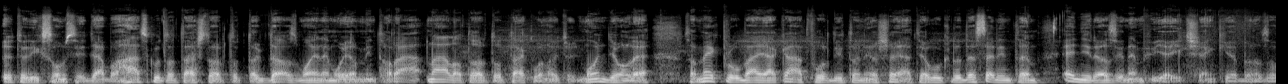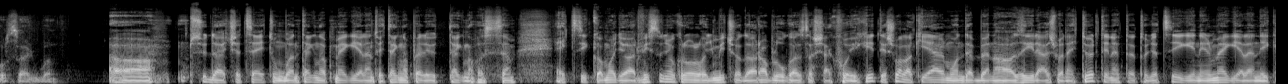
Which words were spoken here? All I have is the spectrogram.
ötödik szomszédjában házkutatást tartottak, de az majdnem olyan, mintha rá, nála tartották volna, hogy, hogy mondjon le. Szóval megpróbálják átfordítani a saját javukra, de szerintem ennyire azért nem hülye itt senki ebben az országban a Süddeutsche Zeitungban tegnap megjelent, vagy tegnap előtt, tegnap azt hiszem, egy cikk a magyar viszonyokról, hogy micsoda rablógazdaság folyik itt, és valaki elmond ebben az írásban egy történetet, hogy a cégénél megjelenik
